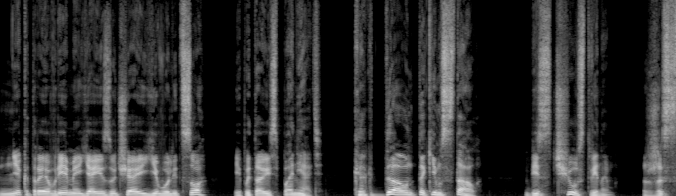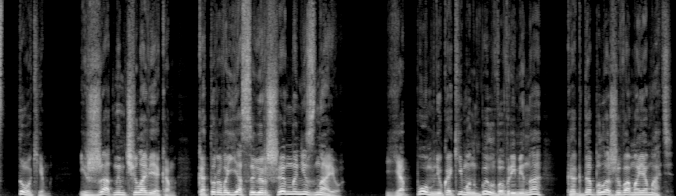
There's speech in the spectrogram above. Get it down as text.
Некоторое время я изучаю его лицо и пытаюсь понять, когда он таким стал. Бесчувственным, жестоким и жадным человеком — которого я совершенно не знаю. Я помню, каким он был во времена, когда была жива моя мать.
